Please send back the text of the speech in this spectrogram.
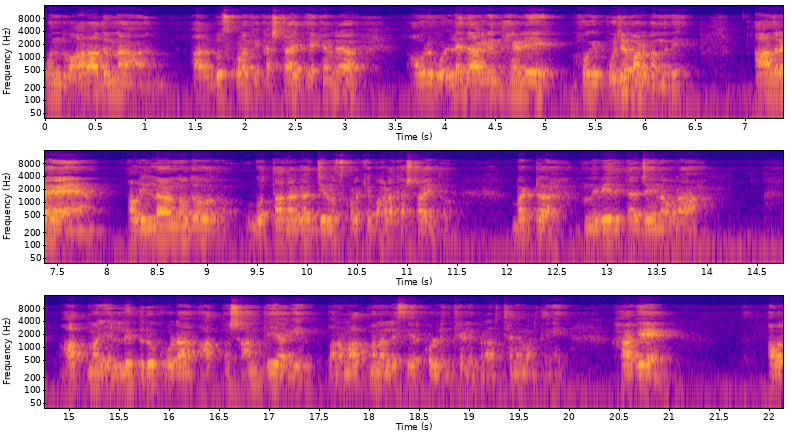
ಒಂದು ವಾರ ಅದನ್ನ ಅರ್ಗಿಸ್ಕೊಳ್ಳೋಕೆ ಕಷ್ಟ ಆಯ್ತು. ಯಾಕಂದ್ರೆ ಅವ್ರಿಗೆ ಒಳ್ಳೇದಾಗ್ಲಿ ಅಂತ ಹೇಳಿ ಹೋಗಿ ಪೂಜೆ ಮಾಡಿ ಬಂದ್ವಿ. ಆದರೆ ಅವರಿಲ್ಲ ಅನ್ನೋದು ಗೊತ್ತಾದಾಗ ಜೀರ್ಣಿಸ್ಕೊಳ್ಳೋಕೆ ಬಹಳ ಕಷ್ಟ ಆಯಿತು. ಬಟ್ ನಿವೇದಿತಾ ಜೈನ್ ಅವರ ಆತ್ಮ ಎಲ್ಲಿದ್ದರೂ ಕೂಡ ಆತ್ಮ ಶಾಂತಿಯಾಗಿ ಪರಮಾತ್ಮನಲ್ಲಿ ಸೇರಿಕೊಳ್ಳಿ ಅಂತ ಹೇಳಿ ಪ್ರಾರ್ಥನೆ ಮಾಡ್ತೀನಿ. ಹಾಗೆ ಅವರ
